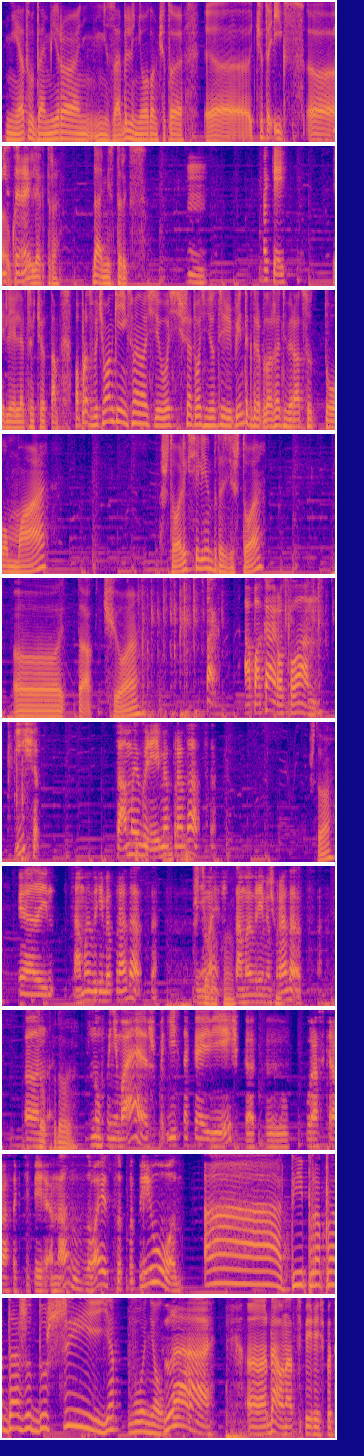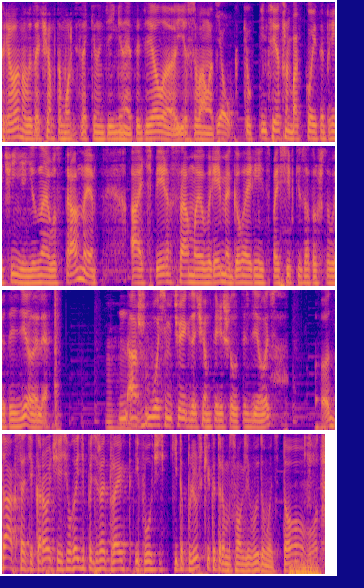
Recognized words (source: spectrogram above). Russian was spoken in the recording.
Нет, у Дамира не забили, у него там что-то... э, что-то X. э, Мистер Икс? Электро. Да, Мистер X. Окей. Или электро что-то там. Вопрос, почему Uncanny X-Men 6893 репринта, который продолжает нумерацию Тома? Что, Алексей Лин? Подожди, что? Э, так, чё? Так, а пока Руслан ищет, самое Ты время продаться. Что? Э, самое время продаться. Что Понимаешь? такое? Самое время Почему? продаться. Э, ну, понимаешь, есть такая вещь, как э, у раскрасок теперь, она называется Patreon. А, ты про продажу души, я понял. Да! Э, да, у нас теперь есть Patreon, вы зачем-то можете закинуть деньги на это дело, если вам это Йоу. интересно по какой-то причине, я не знаю, вы странные. А теперь самое время говорить спасибо за то, что вы это сделали. Аж 8 человек зачем-то решил это сделать. Да, кстати, короче, если вы хотите поддержать проект и получить какие-то плюшки, которые мы смогли выдумать, то вот,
